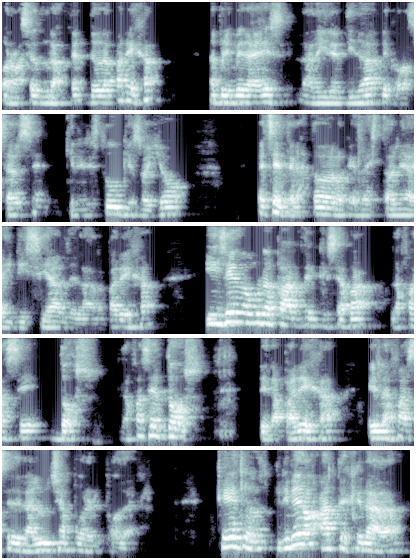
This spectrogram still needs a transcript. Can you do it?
formación de una, de una pareja. La primera es la de identidad, de conocerse, quién eres tú, quién soy yo, etcétera, todo lo que es la historia inicial de la pareja. Y llega una parte que se llama la fase 2. La fase 2 de la pareja es la fase de la lucha por el poder. Que es lo, primero, antes que nada,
